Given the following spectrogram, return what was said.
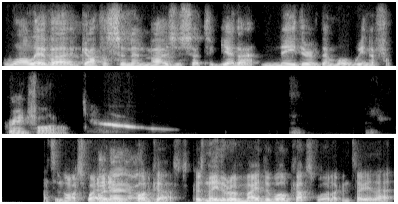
while ever Gutherson and Moses are together, neither of them will win a grand final. That's a nice way I to end the podcast because neither of them made the World Cup squad. I can tell you that.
